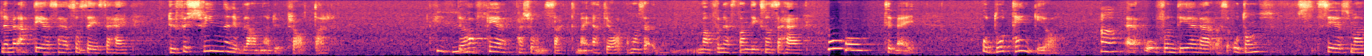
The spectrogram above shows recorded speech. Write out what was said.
Nej, men att det är så här som säger så här, du försvinner ibland när du pratar. Det har fler personer sagt till mig. Att jag, hon, sa- man får nästan liksom så här, hoho, till mig. Och då tänker jag Ja, Eh, och funderar. Alltså, och de ser som att...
